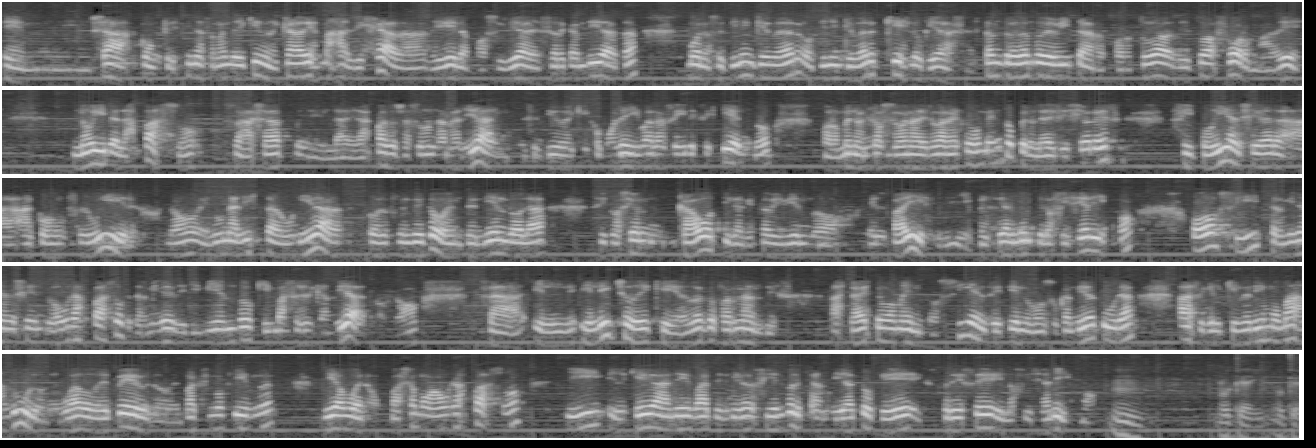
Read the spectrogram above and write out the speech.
em, ya con Cristina Fernández de Kirchner cada vez más alejada de la posibilidad de ser candidata, bueno, se tienen que ver o tienen que ver qué es lo que hacen. Están tratando de evitar por toda, de toda forma de no ir a las pasos, o sea, ya eh, las pasos ya son una realidad, en el sentido de que como ley van a seguir existiendo, por lo menos no se van a derogar en este momento, pero la decisión es si podían llegar a, confluir ¿no? en una lista de unidad por el frente de todo, entendiendo la situación caótica que está viviendo el país y especialmente el oficialismo, o si terminan yendo a unas pasos que terminen dirimiendo quién va a ser el candidato, ¿no? O sea, el, el hecho de que Alberto Fernández hasta este momento sigue insistiendo con su candidatura hace que el kirchnerismo más duro de Guado de Pedro, de Máximo Kirchner, diga, bueno, vayamos a unas pasos y el que gane va a terminar siendo el candidato que exprese el oficialismo. Mm. Ok, ok.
